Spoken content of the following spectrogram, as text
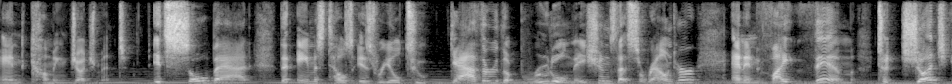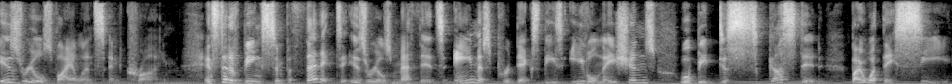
and coming judgment. It's so bad that Amos tells Israel to gather the brutal nations that surround her and invite them to judge Israel's violence and crime. Instead of being sympathetic to Israel's methods, Amos predicts these evil nations will be disgusted by what they see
